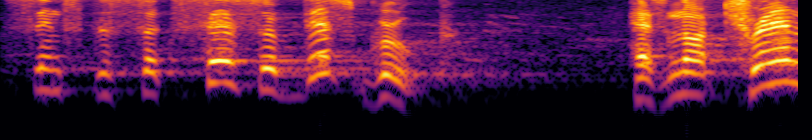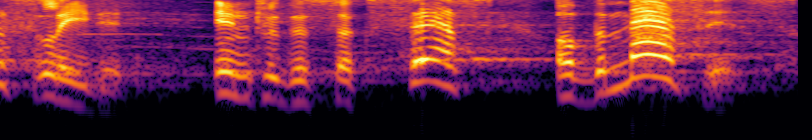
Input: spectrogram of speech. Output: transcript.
Since the success of this group has not translated into the success of the masses,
